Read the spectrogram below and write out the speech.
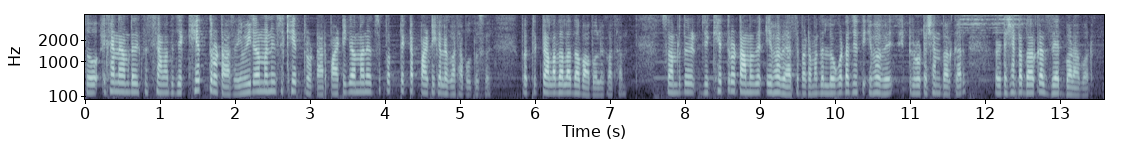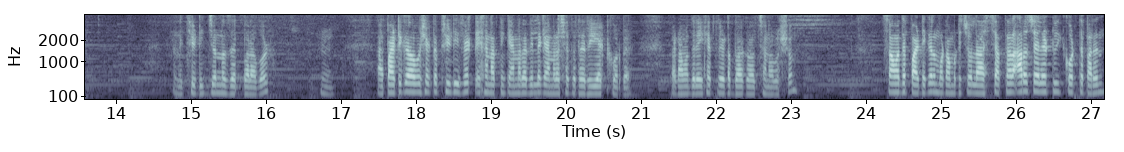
তো এখানে আমরা দেখতেছি আমাদের যে ক্ষেত্রটা আছে এমিটার মানে হচ্ছে ক্ষেত্রটা, আর পার্টিকেল মানে হচ্ছে প্রত্যেকটা পার্টিকেলের কথা বলতেছে। প্রত্যেকটা আলাদা আলাদা বাবলের কথা। সো আমাদের যে ক্ষেত্রটা আমাদের এভাবে আছে বাট আমাদের লোগোটা যেহেতু এভাবে, একটু রোটেশন দরকার। রোটেশনটা দরকার জেড বরাবর। মানে থ্রিডির জন্য জেড বরাবর। হুম। আর পার্টিকেল অবশ্যই একটা থ্রি ইফেক্ট এখানে আপনি ক্যামেরা দিলে ক্যামেরার সাথে এটা রিয়াক্ট করবে। বাট আমাদের এই ক্ষেত্রে এটা দরকার হচ্ছে না অবশ্য। সো আমাদের পার্টিকেল মোটামুটি চলে আসছে। আপনারা আরও চাইলে টুইক করতে পারেন,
